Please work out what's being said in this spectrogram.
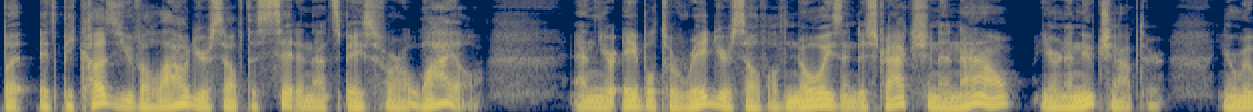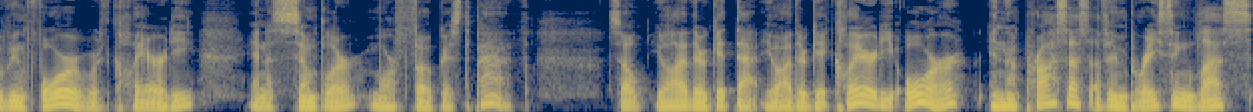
But it's because you've allowed yourself to sit in that space for a while and you're able to rid yourself of noise and distraction. And now you're in a new chapter. You're moving forward with clarity and a simpler, more focused path. So you'll either get that, you'll either get clarity, or in the process of embracing less,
